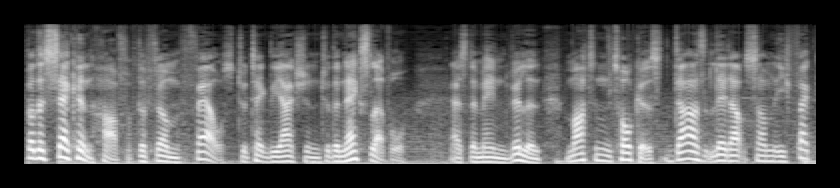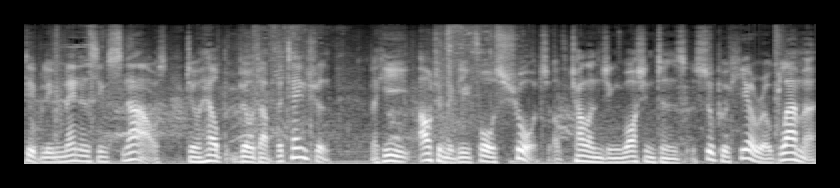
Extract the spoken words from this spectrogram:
But the second half of the film fails to take the action to the next level, as the main villain, Marton Csokas, does let out some effectively menacing snarls to help build up the tension, but he ultimately falls short of challenging Washington's superhero glamour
